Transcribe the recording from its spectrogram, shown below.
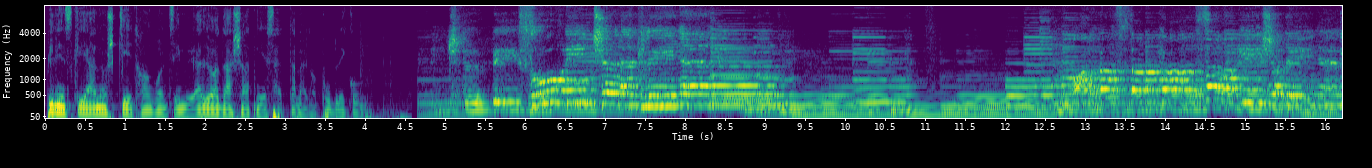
Pilinszki János két hangon című előadását nézhette meg a publikum. Nincs többé szó, nincsenek lények, Aggasztanak a szavak és a lények,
